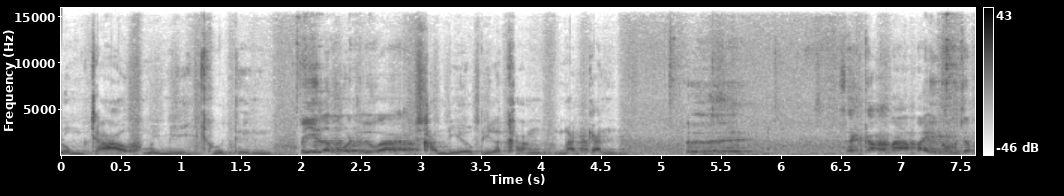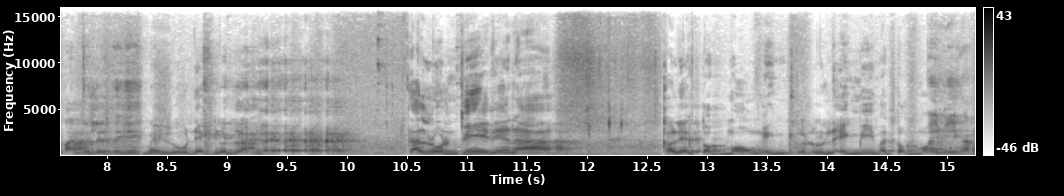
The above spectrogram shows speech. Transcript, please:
รุ่งเช้าไม่มีพูดถึง ปีละหนหรือว่า ครั้งเดียวปีละครั้งนัดกัน เออ ถ้ากลับมาใหม่คงจะมันขึ้นเรื่อยไม่รู้เด็กรุ่นหลัง แต่รุ่นพี่เนี่ยนะ เขาเรียกตบโมงเองรุ่นเองมีมาตบโมๆงไม่มีครับ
